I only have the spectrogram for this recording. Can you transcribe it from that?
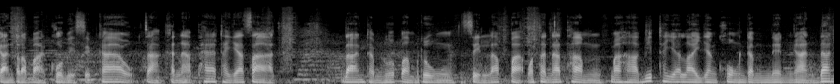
การระบาดโควิด -19 จากคณะแพทยศาสตร์ ด้านทำนุบำรุง ศิลปะวัฒนธรรม มหาวิทยาลัยยังคงดำเนินงานด้าน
